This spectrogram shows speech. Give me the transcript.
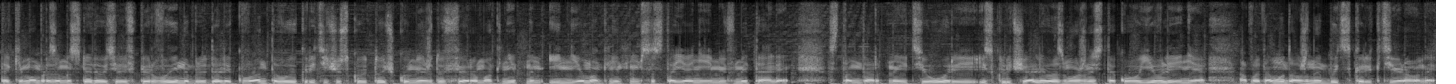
Таким образом, исследователи впервые наблюдали квантовую критическую точку между ферромагнитным и немагнитным состояниями в металле. Стандартные теории исключали возможность такого явления, а потому должны быть скорректированы.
